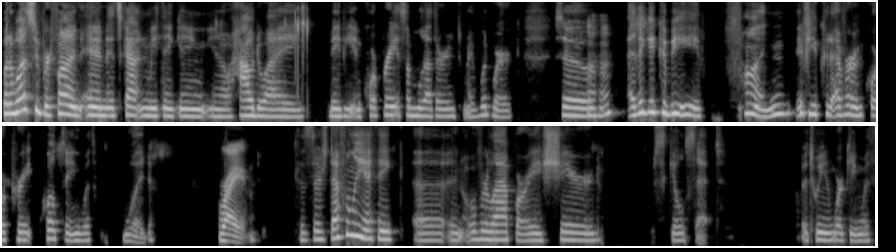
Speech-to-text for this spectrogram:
but it was super fun, and it's gotten me thinking. You know, how do I maybe incorporate some leather into my woodwork? So mm-hmm. I think it could be fun if you could ever incorporate quilting with wood. Right. Because there's definitely, I think, uh, an overlap or a shared skill set between working with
